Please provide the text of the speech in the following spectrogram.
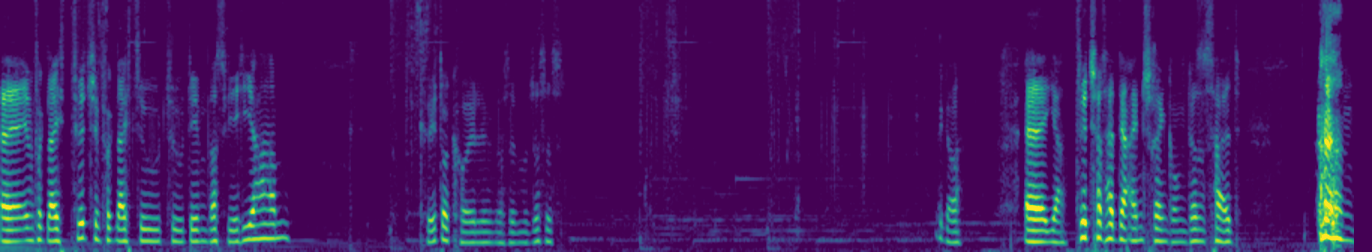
Äh, im Vergleich Twitch, im Vergleich zu, zu dem, was wir hier haben. Köterkeule, was immer das ist. Egal. Äh, ja, Twitch hat halt eine Einschränkung. Das ist halt ein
